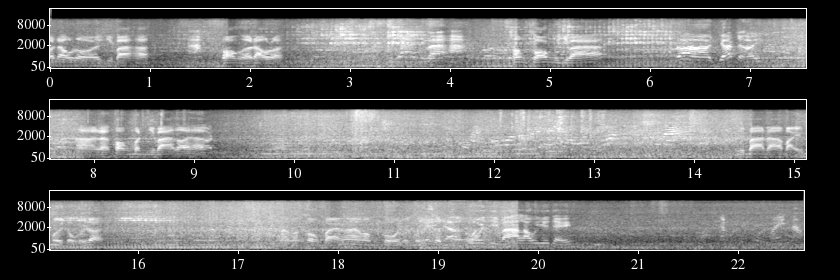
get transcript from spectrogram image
ở đâu rồi dì ba hả hả? Con ở đâu rồi? Dạ chị ba hả? Không con của dì ba á. nó chết rồi. À là còn mình dì ba thôi hả? Dì ba đã 70 tuổi rồi. Mà vẫn còn bán mâm cua để mưu sinh Dạ, nữa các cua gì ba lâu chưa chị? Chắc cũng mấy năm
